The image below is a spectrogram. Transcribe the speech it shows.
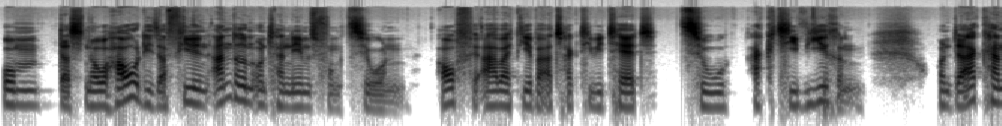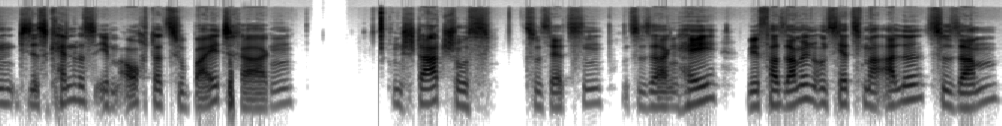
um das Know-how dieser vielen anderen Unternehmensfunktionen auch für Arbeitgeberattraktivität zu aktivieren. Und da kann dieses Canvas eben auch dazu beitragen, einen Startschuss zu setzen und zu sagen, hey, wir versammeln uns jetzt mal alle zusammen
